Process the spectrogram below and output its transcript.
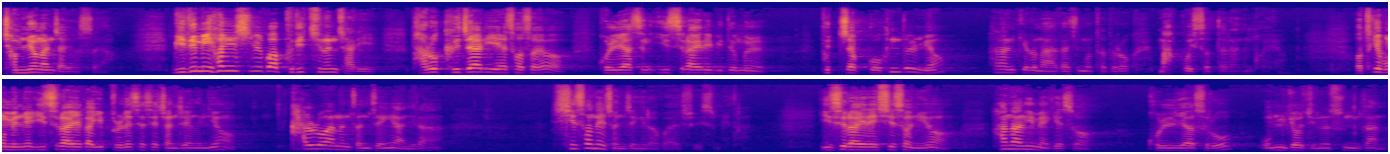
점령한 자였어요. 믿음이 현실과 부딪히는 자리, 바로 그 자리에 서서요, 골리앗은 이스라엘의 믿음을 붙잡고 흔들며 하나님께로 나아가지 못하도록 막고 있었다라는 거예요. 어떻게 보면요, 이스라엘과 이 블레셋의 전쟁은요, 칼로 하는 전쟁이 아니라 시선의 전쟁이라고 할 수 있습니다. 이스라엘의 시선이요, 하나님에게서 골리앗으로 옮겨지는 순간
